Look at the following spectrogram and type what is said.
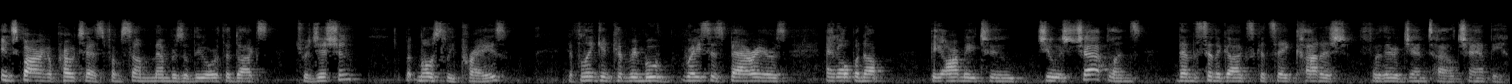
inspiring a protest from some members of the Orthodox tradition, but mostly praise. If Lincoln could remove racist barriers and open up the army to Jewish chaplains, then the synagogues could say Kaddish for their Gentile champion.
